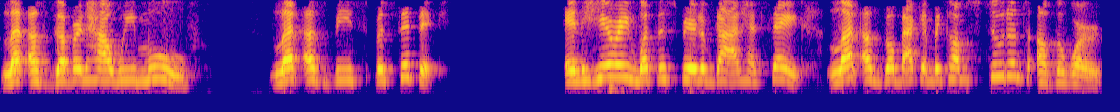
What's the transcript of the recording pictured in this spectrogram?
Let us govern how we move. Let us be specific in hearing what the Spirit of God has said. Let us go back and become students of the word,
